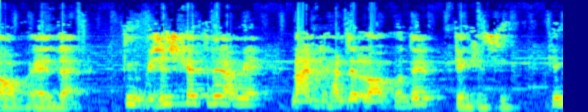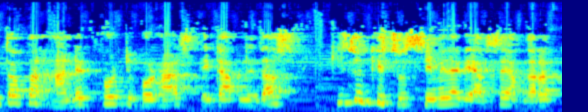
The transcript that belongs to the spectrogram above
লক হয়ে যায়। বিশেষ ক্ষেত্রে আমি নাইনটি হার্সে লক হতে দেখেছি। কিন্তু আপনার হান্ড্রেড ফোরটি ফোর হার্স এটা আপনি জাস্ট কিছু কিছু সিমিলার অ্যাপসে আপনারা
